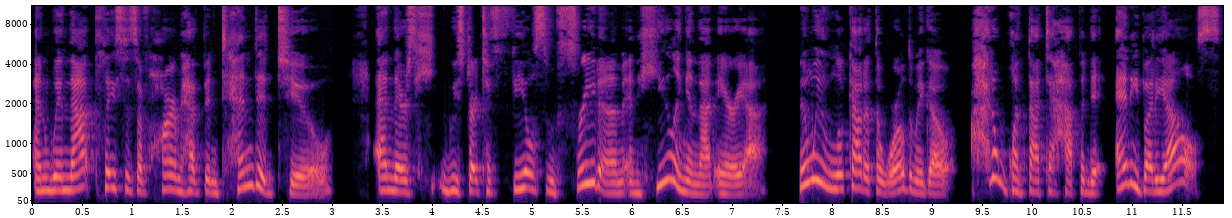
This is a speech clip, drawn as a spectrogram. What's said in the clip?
And when that places of harm have been tended to, and there's, we start to feel some freedom and healing in that area, then we look out at the world and we go, I don't want that to happen to anybody else.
